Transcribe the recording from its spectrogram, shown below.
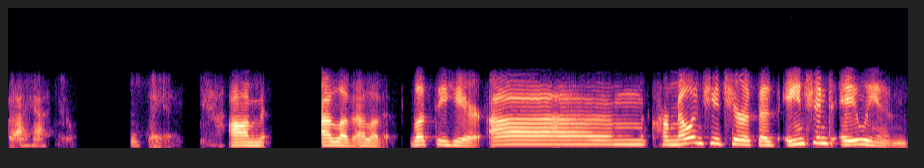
but I have to. Just saying. Um, I love it. I love it. Let's see here. Um, Carmela and Chiachira says Ancient Aliens.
